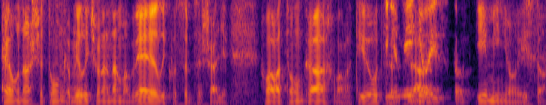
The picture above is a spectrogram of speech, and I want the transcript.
Evo naša. Tonka Bilić, ona nama veliko srce šalje. Hvala Tonka, hvala ti od I srca. mi njoj isto. I mi njoj isto.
